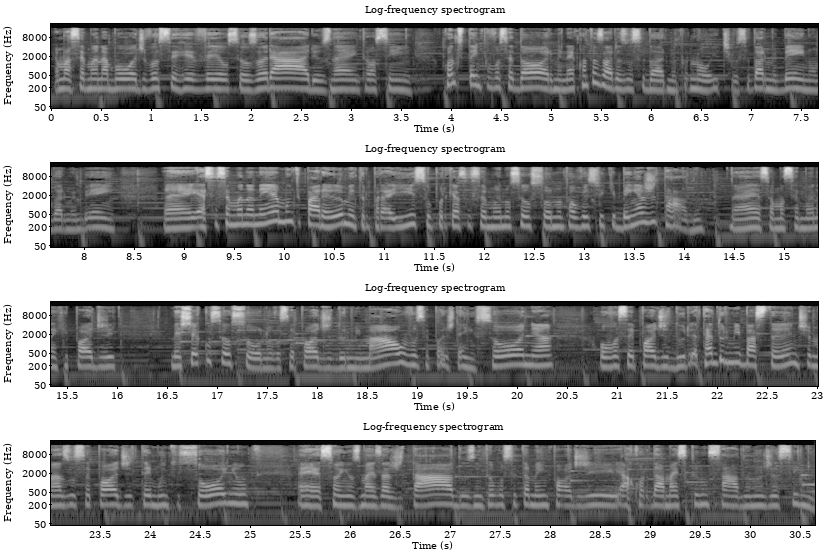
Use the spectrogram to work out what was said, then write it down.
É uma semana boa de você rever os seus horários, né? Então, assim, quanto tempo você dorme, né? Quantas horas você dorme por noite? Você dorme bem, não dorme bem? É, essa semana nem é muito parâmetro para isso, porque essa semana o seu sono talvez fique bem agitado, né? Essa é uma semana que pode mexer com o seu sono. Você pode dormir mal, você pode ter insônia, ou você pode dur até dormir bastante, mas você pode ter muito sonho é, sonhos mais agitados, então você também pode acordar mais cansado no dia seguinte.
